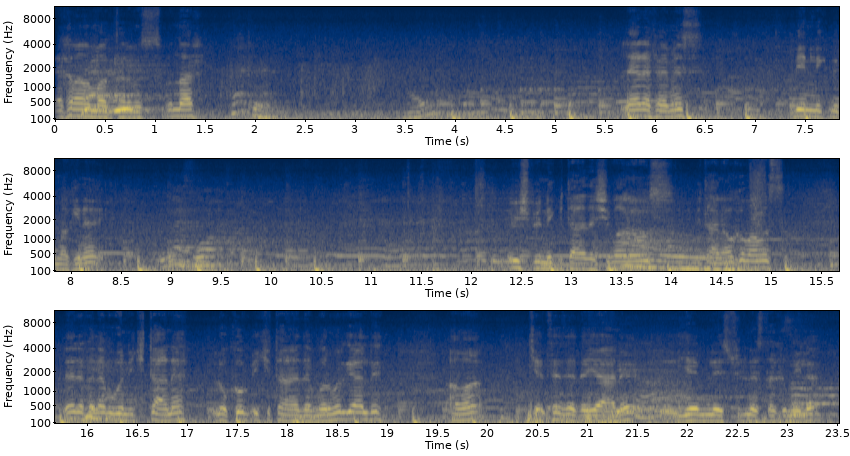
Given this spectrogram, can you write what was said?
Yakalanan balıklarımız bunlar. LRF'miz binlik bir makine. 3000'lik bir tane de Shimano'muz, bir tane okumamız. LRF'de bugün iki tane lokum, iki tane de mırmır geldi. Ama Keteze'de yani yemli sülnes takımıyla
